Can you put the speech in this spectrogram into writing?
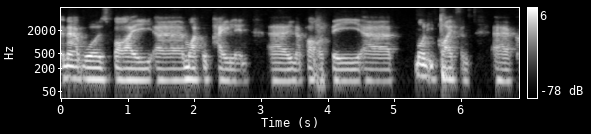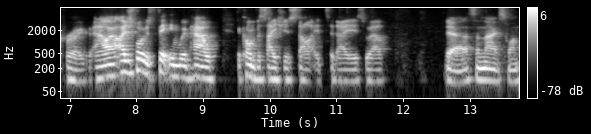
And that was by uh, Michael Palin, uh, you know, part of the uh, Monty Python uh, crew. And I, I just thought it was fitting with how the conversation started today as well. Yeah, that's a nice one.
